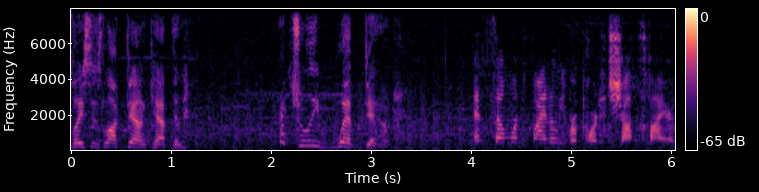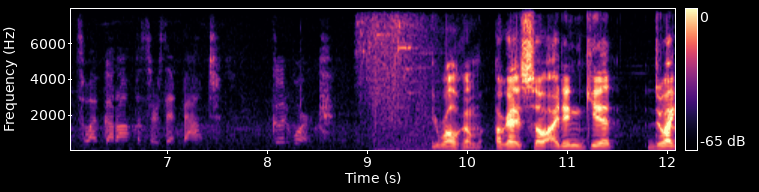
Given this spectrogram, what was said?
Place is locked down, Captain. Actually, webbed down. Someone finally reported shots fired, so I've got officers inbound. Good work. You're welcome. Okay, so I didn't get. Do I?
